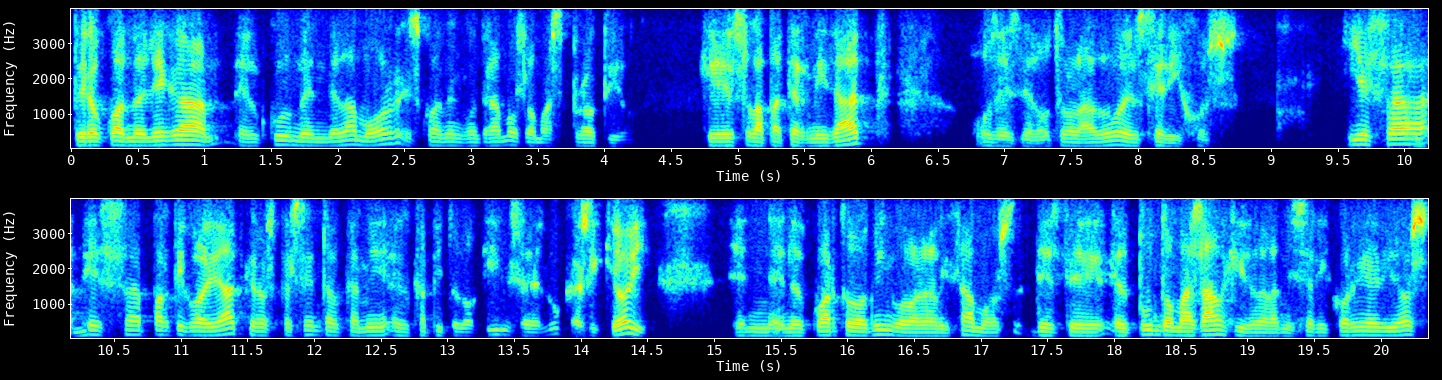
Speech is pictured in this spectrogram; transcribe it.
pero cuando llega el culmen del amor es cuando encontramos lo más propio, que es la paternidad o desde el otro lado el ser hijos. Y esa, esa particularidad que nos presenta el, el, capítulo 15 de Lucas y que hoy en, el cuarto domingo lo analizamos desde el punto más álgido de la misericordia de Dios,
